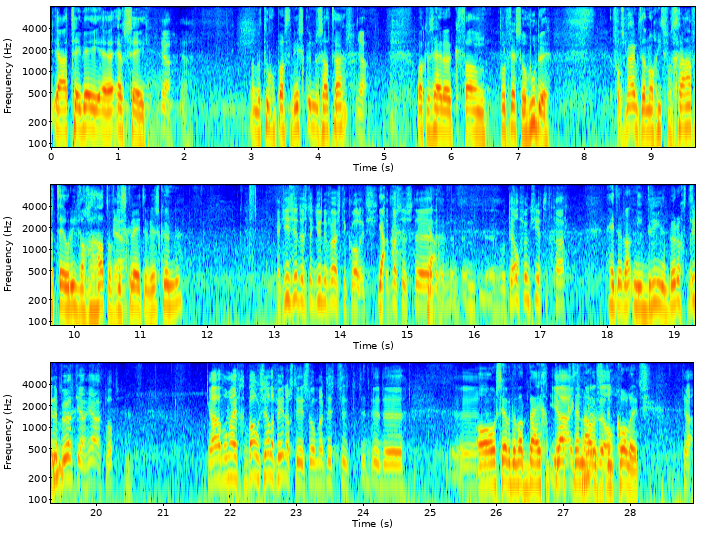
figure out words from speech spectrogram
ja, TW-RC. Ja, ja. Want de toegepaste wiskunde zat daar. Ja. Wat ik zei dat ik van professor Hoede. Volgens mij heb ik daar nog iets van graventheorie van gehad of Ja. discrete wiskunde. Kijk, hier zit dus de University College. Ja. Dat was dus de, Ja. de- de- hotelfunctie heeft het gehad. Heette dat niet Drieneburg? Drieneburg, ja, ja, klopt. Ja, voor mij het gebouw zelf heet nog steeds zo, maar het is de... eh, Oh, ze hebben er wat bij geplakt en nou is het een college. Ja.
